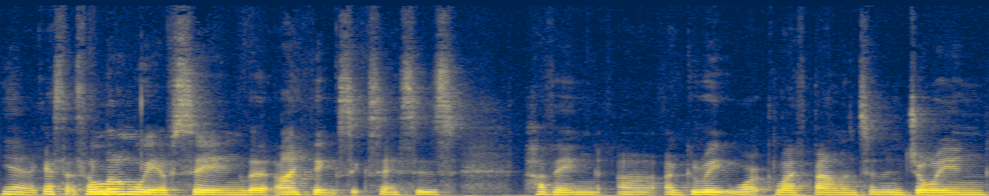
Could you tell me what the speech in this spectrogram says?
yeah, I guess that's a long way of saying that I think success is having a, a great work life balance and enjoying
